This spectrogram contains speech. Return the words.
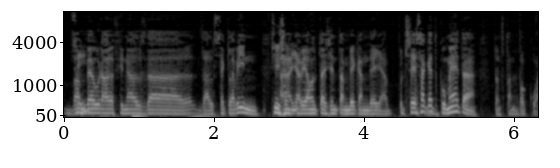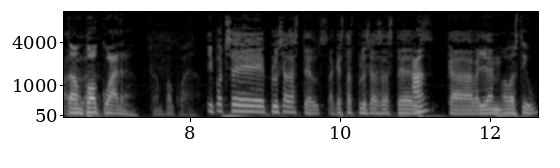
vam Sí. veure a finals de, del segle XX, Sí, senyor. eh, hi havia molta gent també que em deia potser és aquest cometa? Doncs tampoc quadra. Tampoc la- quadra. Tampoc quadra. I pot ser pluja d'estels, aquestes pluges d'estels Ah. que veiem A l'estiu.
